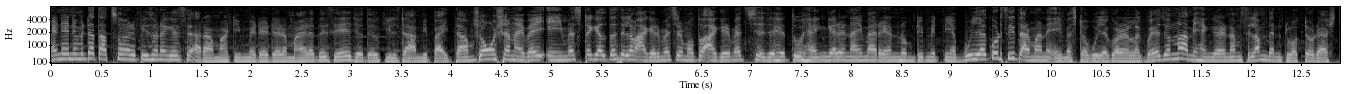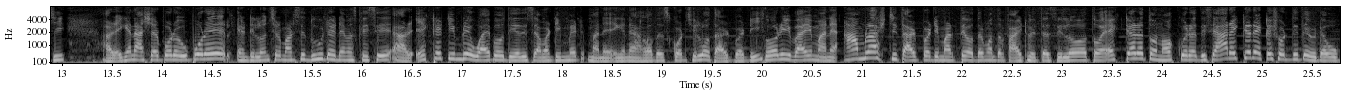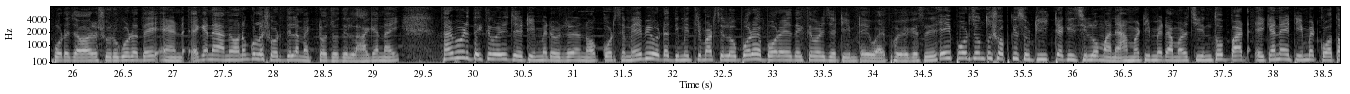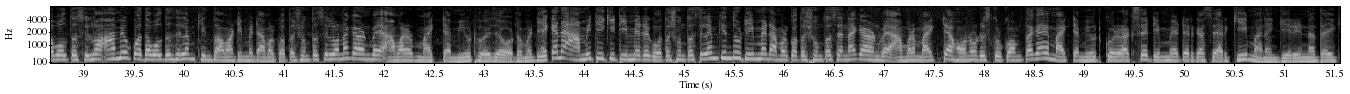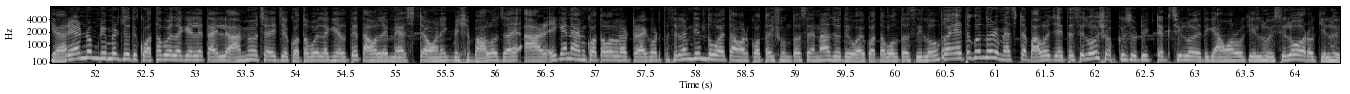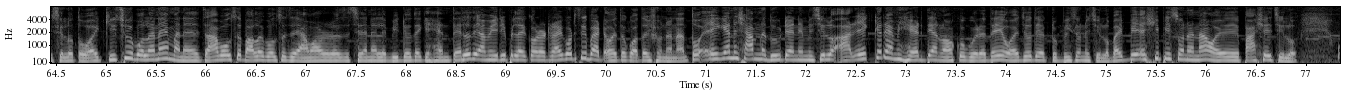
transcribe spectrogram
এন্ড এনিমিটা তার সময় পিছনে গেছে। আর আমার টিমমেট এটা মাইরা দিছে, যদিও কিলটা আমি পাইতাম। সমস্যা নাই ভাই, এই ম্যাচটা খেলতেছিলাম আগের ম্যাচের মতো। আগের ম্যাচ যেহেতু হ্যাঙ্গারে নাই মা র্যান্ডম টিমমেট নিয়ে বুঝা করছি, তার মানে এই ম্যাচটা বুঝা করা লাগবে। এই জন্য আমি হ্যাঙ্গারে নামছিলাম দেন ক্লক টাওয়ারে আসছি। আর এখানে আসার পরে উপরে অ্যান্টি লঞ্চের মারছি, দুইটা ড্যামেজ খাইছে। আর একটা টিম টিমরে ওয়াইপও দিয়ে দিছে আমার টিমমেট মানে এখানে আলাদা স্কোয়াড ছিল থার্ড পার্টি সরি ভাই মানে আমরা আসছি থার্ড পার্টি মারতে, ওদের মধ্যে ফাইট হইতেছিল, তো একটারে তো নক করে দিছে আর একটারে একটা শট দিতে ওটা উপরে যাওয়া শুরু করে দেয়। অ্যান্ড এখানে আমি অনেকগুলো শট দিলাম, একটা যদি লাগে নাই। তারপরে দেখতে পারি যে টিমমেট ওটা নক করছে। মেবি ওটা দিমিত্রি মারছিল উপরে, পরে দেখতে পারি যে টিমটাই ওয়াইপ হয়ে গেছে। এই পর্যন্ত সবকিছু ঠিকঠাকই ছিল মানে আমার টিমমেট আমার চিনতো বাট এখানে টিমমেট কথা বলতেছিল, আমিও কথা বলতেছিলাম, কিন্তু আমার টিমমেট আমার কথা শুনতেছিল না, কারণ ভাই আমার মাইকটা মিউট হয়ে যায় অটোমেটিক এখানে আমি ঠিকই টিমমেটের কথা শুনতেছিলাম, কিন্তু টিমমেট আমার কথা শুনতেছে না, কারণ ভাই আমার মাইকটা হনর স্কোর কম থাকায় মাইকটা মিউট করে রাখছে টিমমেটের কাছে আর কি মানে গেরি না তাই র্যান্ডম টিমের যদি কথা বলে গেলে তাইলে আমিও চাই যে কথা বলে খেলতে তাহলে ম্যাচটা অনেক বেশি ভালো যায়। আর এখানে আমি কথা বলার ট্রাই করতেছিলাম, কিন্তু হয়তো আমার কথাই শুনতেছে না, যদি ওই কথা বলতেছিল। তো এতক্ষণ ধরে ম্যাচটা ভালো যাইতেছিল, সবকিছু ঠিকঠাক ছিল, এদিকে আমারও কিল হয়েছিল ওরও কিল হয়েছিল তো ওই কিছুই বলে নাই মানে যা বলছে ভালোই বলছে যে আমার চ্যানেলে ভিডিও দেখে হ্যান যদি আমি রিপ্লাই করার ট্রাই করছি বাট হয়তো কথাই শুনে না। তো এখানে সামনে দুইটা এনিমি ছিল, আর একটারে আমি হেড দিয়ে নক করে দেয় ওই যদি একটু পিছনে ছিল। ভাই, বেশি পিছনে না, ওই পাশেই ছিল।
